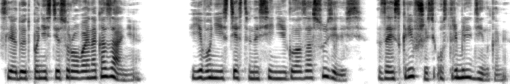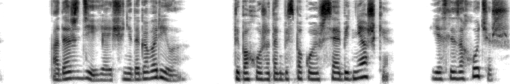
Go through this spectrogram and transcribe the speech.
следует понести суровое наказание. Его неестественно синие глаза сузились, заискрившись острыми льдинками. Подожди, я еще не договорила. Ты, похоже, так беспокоишься о бедняжке. Если захочешь,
